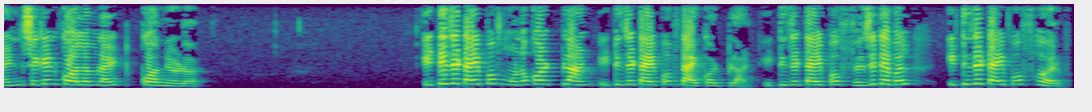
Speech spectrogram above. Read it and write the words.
and second column write coriander. It is a type of monocot plant. It is a type of dicot plant. It is a type of vegetable. It is a type of herb.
